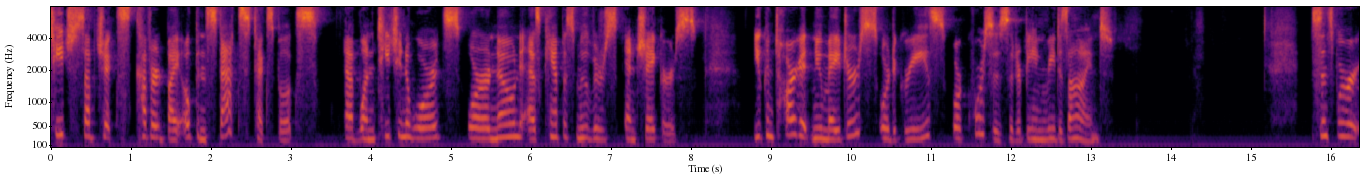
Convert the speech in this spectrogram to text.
teach subjects covered by OpenStax textbooks, have won teaching awards, or are known as campus movers and shakers. You can target new majors or degrees or courses that are being redesigned since we're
